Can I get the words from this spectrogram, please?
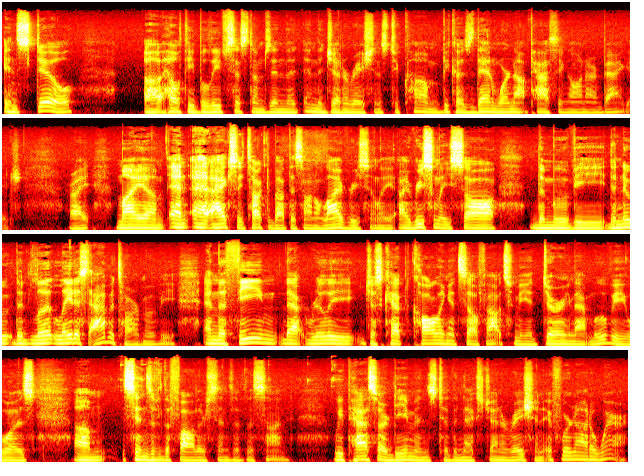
instill uh, healthy belief systems in the in the generations to come because then we're not passing on our baggage right? My um, and, and, i actually talked about this on a live recently. I recently saw the movie the new the latest avatar movie. And the theme that really just kept calling itself out to me during that movie was um, sins of the father sins of the son we pass our demons to the next generation if we're not aware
